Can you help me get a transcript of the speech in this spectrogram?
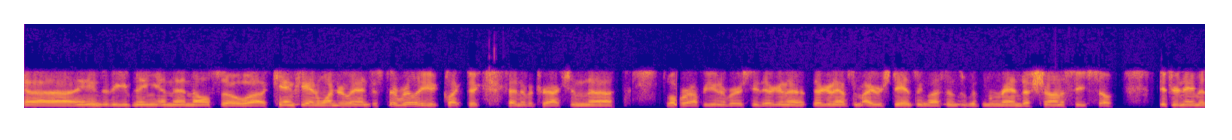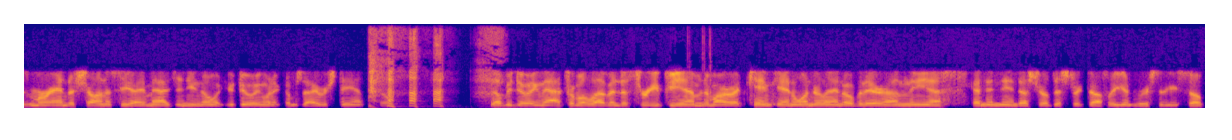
uh, into the evening, and then also uh, Can Can Wonderland. Just a really eclectic kind of attraction. Uh, over Upper University, they're gonna they're gonna have some Irish dancing lessons with Miranda Shaughnessy. So, if your name is Miranda Shaughnessy, I imagine you know what you're doing when it comes to Irish dance. So, they'll be doing that from 11 to 3 p.m. tomorrow at Can Can Wonderland over there on the uh, kind of in the industrial district off of University. So,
